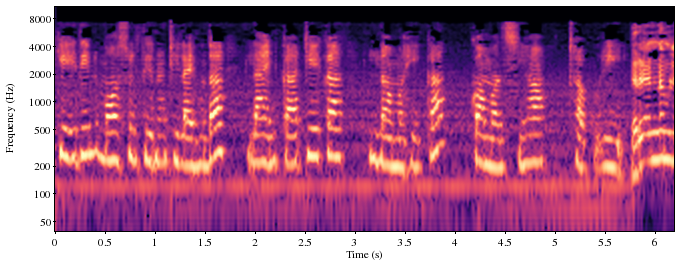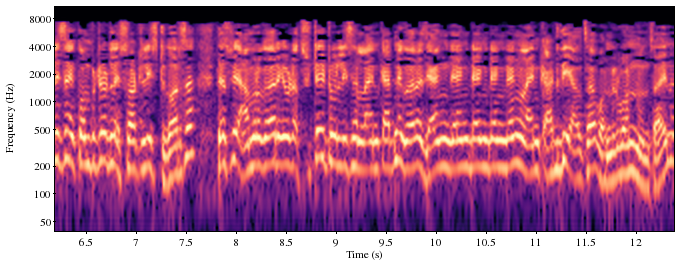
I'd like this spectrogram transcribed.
केही दिन महसुल तिर्न ढिलाइ हुँदा लाइन काटिएका लमहीका कमल सिंह ठकुरी। ऱ्यान्डमली चाहिँ कम्प्युटरले सर्ट लिस्ट गर्छ त्यसपछि हाम्रो गएर एउटा छुट्टै टोली छ लाइन काट्ने गएर झ्याङ ड्याङ ड्याङ ड्याङ ड्याङ लाइन काटिदिइहाल्छ भनेर भन्नुहुन्छ होइन?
